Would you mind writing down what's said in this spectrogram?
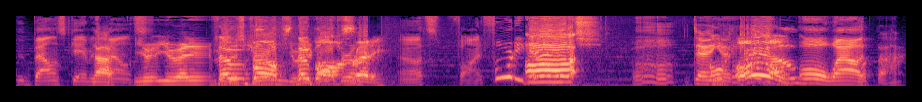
The balanced game is Nah, balanced. you you ready for No this, bombs, no ready for bombs. this, I'm Jerome? ready. Oh, that's fine. Forty Uh, damage. Dang it. Oh! oh wow. What the heck?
